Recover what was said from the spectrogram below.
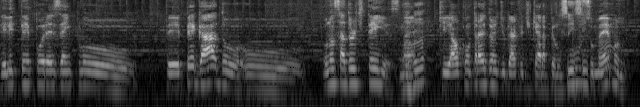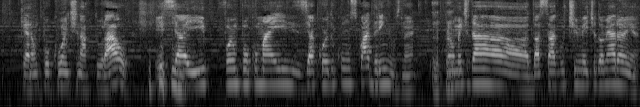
dele ter, por exemplo. ter pegado o. o lançador de teias, né? Uhum. Que ao contrário do Andrew Garfield, que era pelo sim, pulso sim. mesmo, que era um pouco antinatural, esse aí foi um pouco mais de acordo com os quadrinhos, né? Uhum. Provavelmente da, da saga Ultimate do Homem-Aranha.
